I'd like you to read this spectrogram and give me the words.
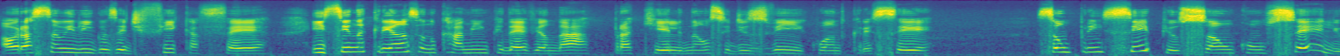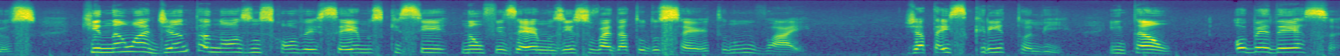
A oração em línguas edifica a fé. Ensina a criança no caminho que deve andar para que ele não se desvie quando crescer. São princípios, são conselhos que não adianta nós nos convencermos que se não fizermos isso vai dar tudo certo. Não vai. Já está escrito ali. Então, obedeça.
